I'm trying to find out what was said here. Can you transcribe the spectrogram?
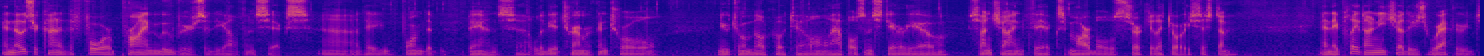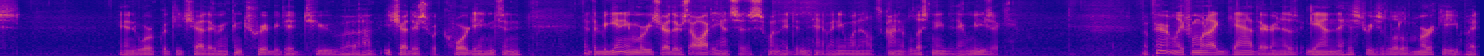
And those are kind of the four prime movers of the Elephant Six. Uh, they formed the bands uh, Olivia Tremor Control, Neutral Milk Hotel, Apples in Stereo, Sunshine Fix, Marbles, Circulatory System. And they played on each other's records and worked with each other and contributed to uh, each other's recordings. And at the beginning, were each other's audiences when they didn't have anyone else kind of listening to their music apparently, from what I gather, and again, the history is a little murky, but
